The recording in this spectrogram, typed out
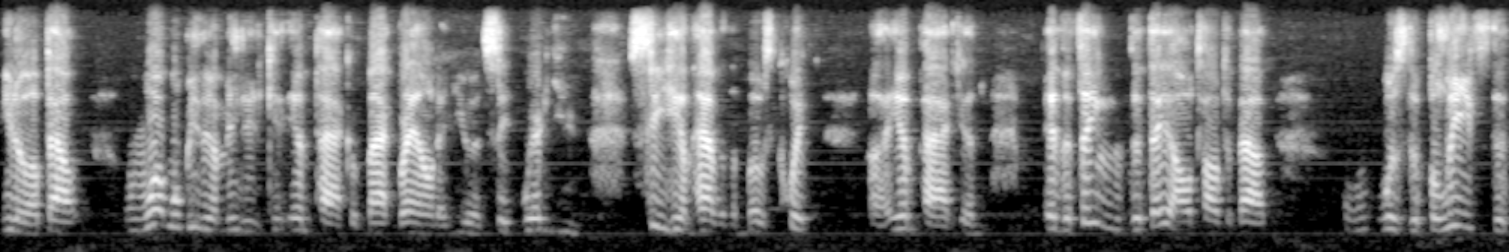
you know, about what will be the immediate impact of Mack Brown at UNC? Where do you see him having the most quick uh, impact? And and the thing that they all talked about was the belief that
